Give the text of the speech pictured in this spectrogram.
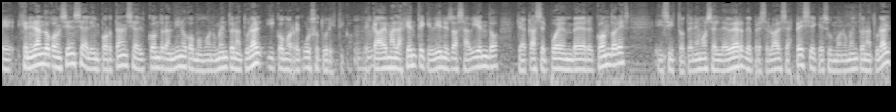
eh, generando conciencia de la importancia del cóndor andino como monumento natural y como recurso turístico. De cada vez más la gente que viene ya sabiendo que acá se pueden ver cóndores. Insisto, tenemos el deber de preservar esa especie que es un monumento natural,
